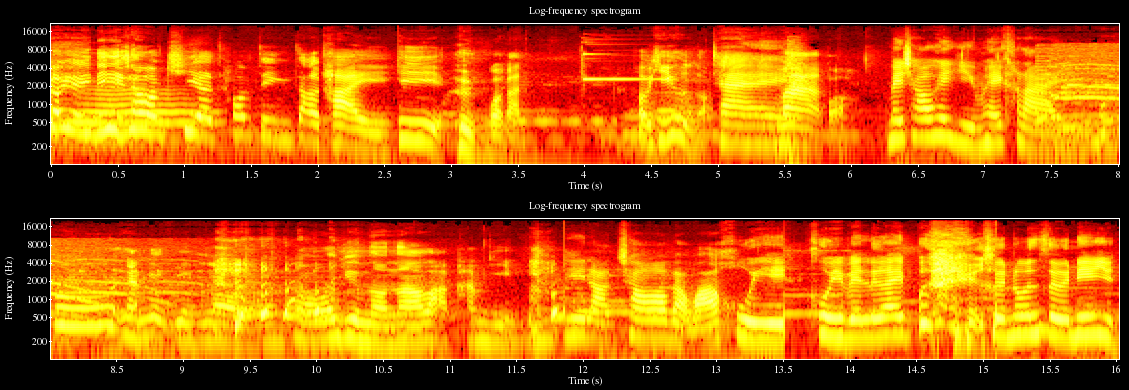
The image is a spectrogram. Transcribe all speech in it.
ก็ยัยนี่ชอบเครียดชอบจริงจังใครที่หึงกว่ากันเขาขี้หึงเหรอใช่ มากเหรอไม่ชอบให้ยิ้มให้ใครโอ้งั้นอีกยืมนอนเพราะว่ายืมนอนน่ารักห้ามยิ้มที่รักชอบแบบว่าคุยคุยไปเรื่อยเปื่อยคือนู่นซื้อนี่อยู่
